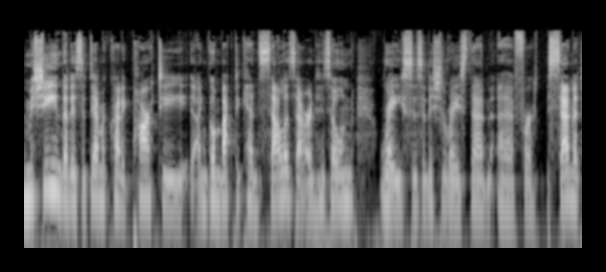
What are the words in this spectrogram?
machine that is the Democratic Party, and going back to Ken Salazar in his own race, his initial race then uh, for Senate.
